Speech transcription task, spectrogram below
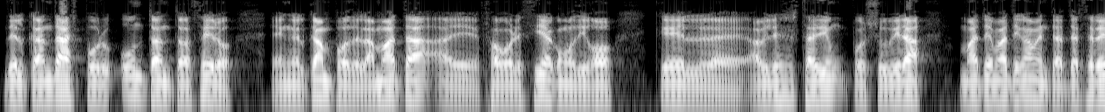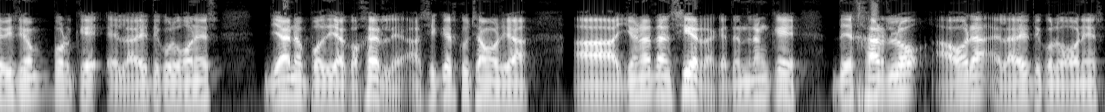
del Candás por un tanto a cero en el campo de la Mata, eh, favorecía, como digo, que el Aviles Stadium pues subiera matemáticamente a tercera división porque el Atlético Lugones ya no podía cogerle. Así que escuchamos ya a Jonathan Sierra, que tendrán que dejarlo ahora el Atlético Lugones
